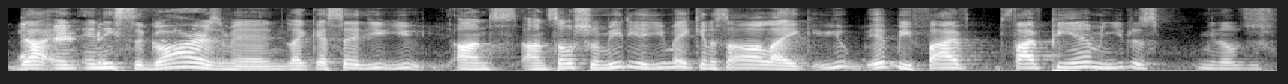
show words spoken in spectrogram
Nah, and, and these cigars, man. Like I said, you, you on on social media, you making us all like you. It'd be five five p.m. and you just you know just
